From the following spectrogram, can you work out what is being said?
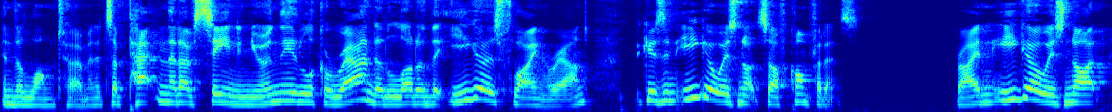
in the long term. And it's a pattern that I've seen and you only look around at a lot of the egos flying around because an ego is not self-confidence right? An ego is not,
